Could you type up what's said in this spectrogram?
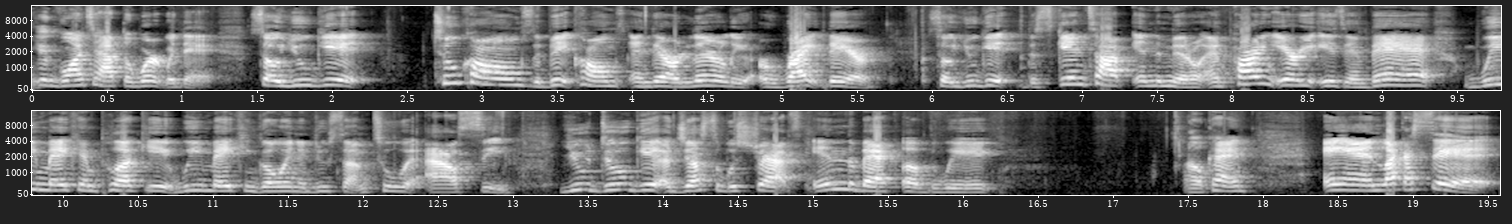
you're going to have to work with that. So you get two combs, the big combs, and they're literally right there. So you get the skin top in the middle and parting area isn't bad. We may can pluck it. We may can go in and do something to it. I'll see. You do get adjustable straps in the back of the wig. Okay. And like I said,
